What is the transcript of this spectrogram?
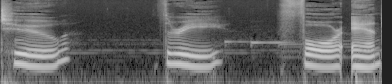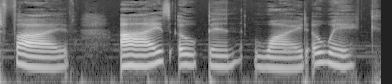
two, three, four, and five. Eyes open, wide awake.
